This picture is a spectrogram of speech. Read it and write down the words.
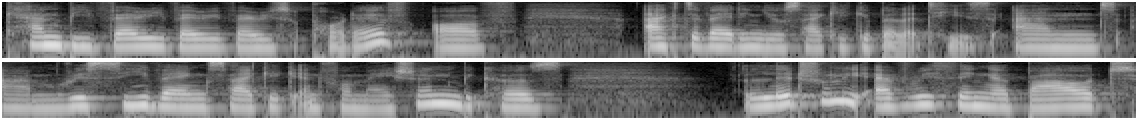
can be very, very, very supportive of activating your psychic abilities and um, receiving psychic information because literally everything about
